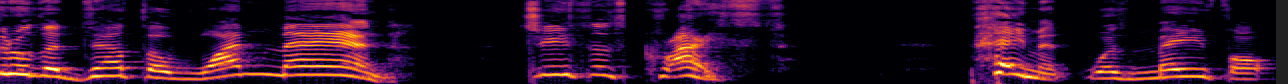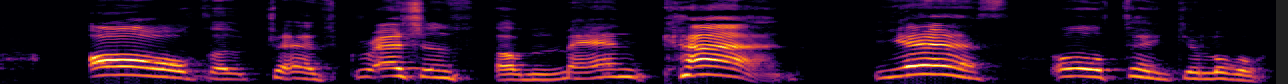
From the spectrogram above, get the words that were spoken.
through the death of one man, Jesus Christ. Payment was made for all the transgressions of mankind. Yes. Oh, thank you, Lord.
